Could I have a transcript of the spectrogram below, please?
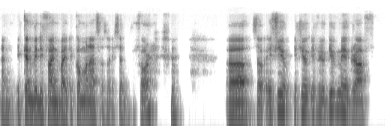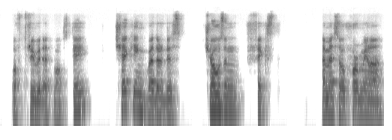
and it can be defined by the comonads, as I said before. uh, so if you if you if you give me a graph of tree-width at most k, checking whether this chosen fixed MSO formula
